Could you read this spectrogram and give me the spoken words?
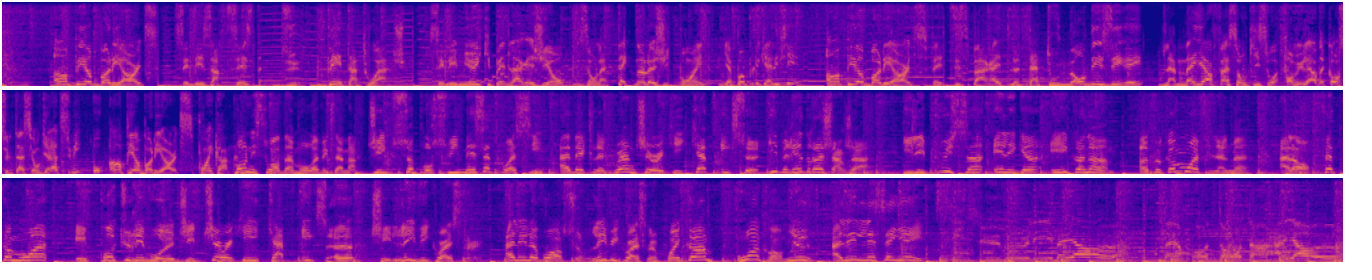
Empire Body Arts, c'est des artistes du détatouage. C'est les mieux équipés de la région, ils ont la technologie de pointe, il n'y a pas plus qualifié. Empire Body Arts fait disparaître le tatou non désiré de la meilleure façon qui soit. Formulaire de consultation gratuit au empirebodyarts.com. Mon histoire d'amour avec la marque Jeep se poursuit, mais cette fois-ci avec le Grand Cherokee 4XE hybride rechargeable. Il est puissant, élégant et économe. Un peu comme moi finalement. Alors faites comme moi et procurez-vous un Jeep Cherokee 4XE chez Levy Chrysler. Allez le voir sur levychrysler.com ou encore mieux, allez l'essayer. Si tu veux les meilleurs, perds pas ton temps ailleurs.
